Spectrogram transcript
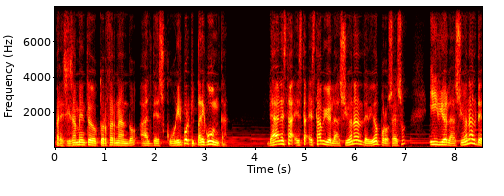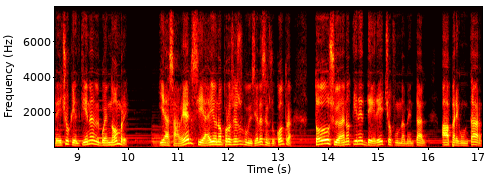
precisamente doctor Fernando, al descubrir, porque pregunta, Vean esta, esta, esta violación al debido proceso y violación al derecho que él tiene al buen nombre y a saber si hay o no procesos judiciales en su contra. Todo ciudadano tiene derecho fundamental a preguntar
